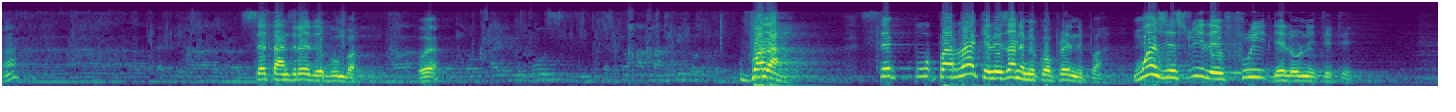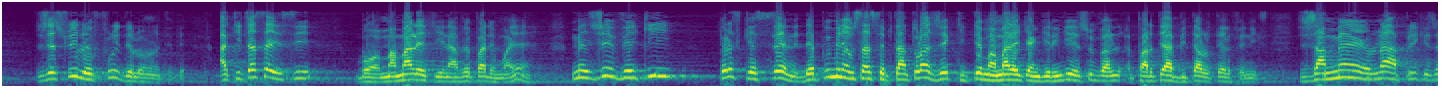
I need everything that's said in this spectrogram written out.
Hein? à, à la cathédrale Cet André de Bumba. Ouais. Voilà. C'est par là que les gens ne me comprennent pas. Moi, je suis le fruit de l'honnêteté. Je suis le fruit de l'honnêteté. À Kinshasa, ici, bon, maman qui n'avait pas de moyens. Mais j'ai vécu presque seul. Depuis 1973, j'ai quitté maman là, qui est en Guiringui et suis venu- parti habiter à l'hôtel Phoenix. Jamais on a appris que je...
